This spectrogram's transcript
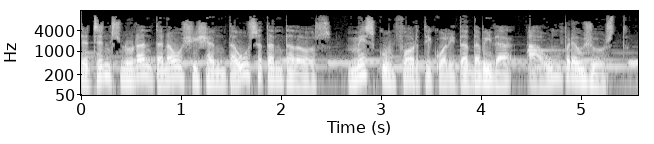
799 61 72. Més confort i qualitat de vida a un preu just.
